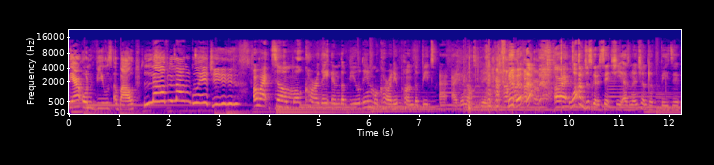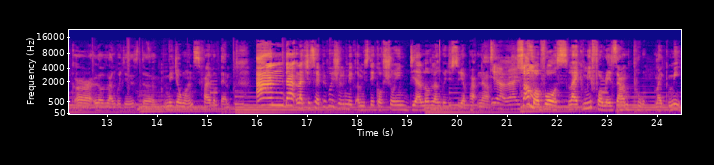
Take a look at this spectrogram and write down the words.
their own views about love languages. All right, so Mokorode in the building, Mokorode upon the beat. I, I don't know how to do it. All right, what I'm just gonna say, she has mentioned the basic uh, love languages, the major ones, five of them, and uh, like she said, people usually make a mistake of showing their love languages to their partner. Yeah, right. Some of us, like me, for example, like me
